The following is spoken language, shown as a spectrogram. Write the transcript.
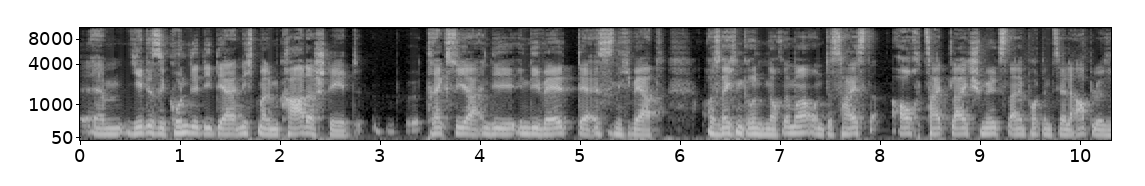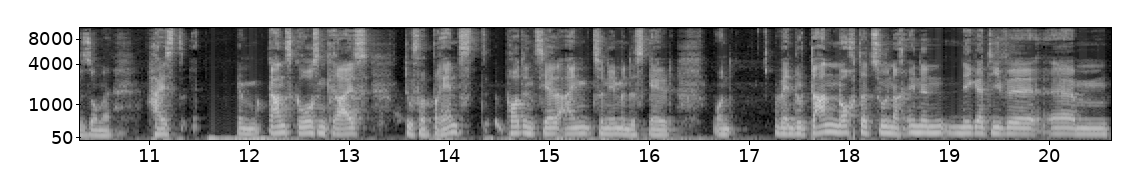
ähm, jede Sekunde, die der nicht mal im Kader steht, trägst du ja in die, in die Welt, der ist es nicht wert. Aus welchen Gründen auch immer. Und das heißt, auch zeitgleich schmilzt eine potenzielle Ablösesumme. Heißt, im ganz großen Kreis, du verbrennst potenziell einzunehmendes Geld. Und wenn du dann noch dazu nach innen negative ähm,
